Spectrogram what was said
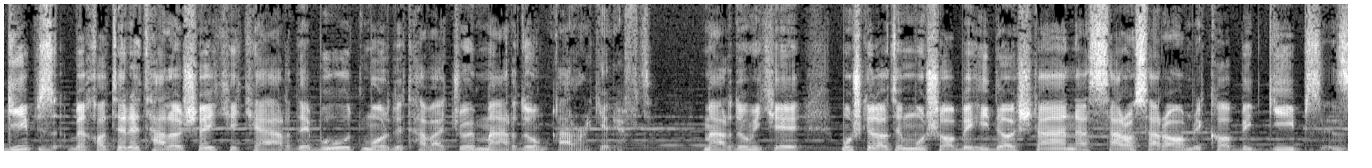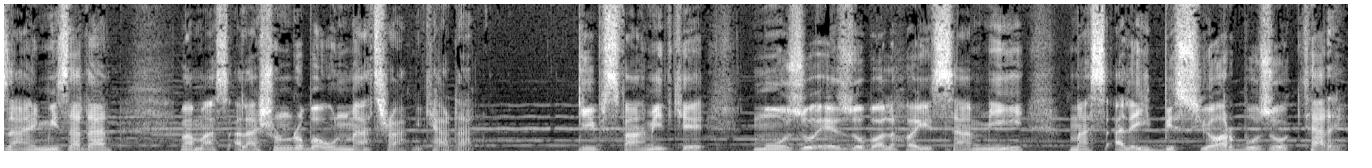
گیبز به خاطر تلاشایی که کرده بود مورد توجه مردم قرار گرفت مردمی که مشکلات مشابهی داشتن از سراسر آمریکا به گیبز زنگ می زدن و مسئلهشون رو با اون مطرح می کردن. گیبز فهمید که موضوع زباله های سمی مسئله بسیار بزرگتره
